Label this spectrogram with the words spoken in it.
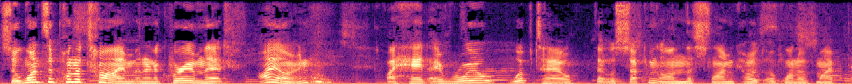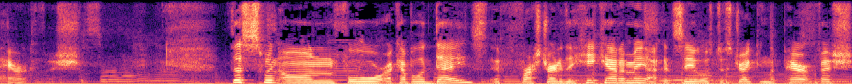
So once upon a time in an aquarium that I own, I had a royal whiptail that was sucking on the slime coat of one of my parrotfish. This went on for a couple of days. It frustrated the heck out of me. I could see it was distracting the parrotfish.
